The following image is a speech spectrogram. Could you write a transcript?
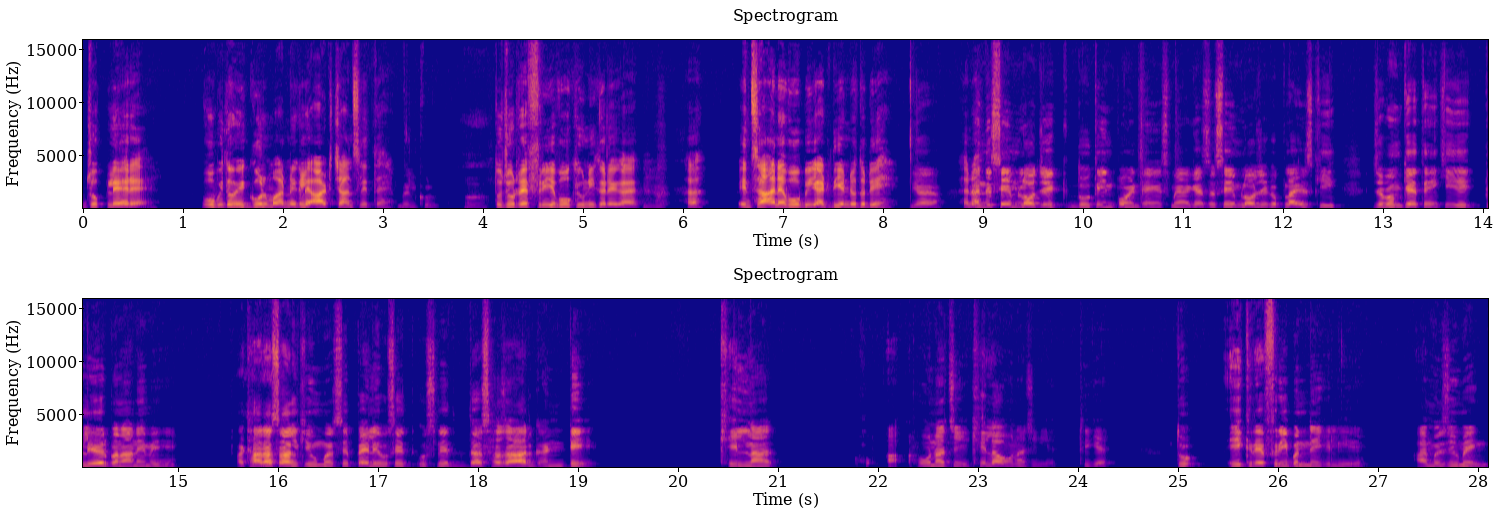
जो प्लेयर है वो भी तो एक गोल मारने के लिए आठ चांस लेता है। बिल्कुल। हाँ। तो जो रेफरी है वो क्यों नहीं करेगा? है हम्म। हाँ? इंसान है वो भी at the end of the day है ना? एंड द सेम लॉजिक दो तीन पॉइंट हैं इसमें। I guess the same logic applies की जब हम कहते हैं कि एक प्लेयर बनाने में अठारह हाँ। साल की उम्र से पहले उसे उसने दस हज़ार घंटे खेलना हो, होना चाहिए खेला होना चाहिए ठीक है? तो एक रेफरी बनने के लिए आई एम अज्यूमिंग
